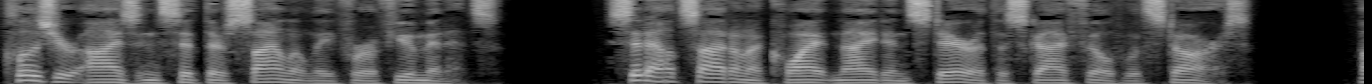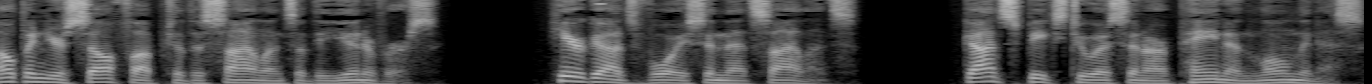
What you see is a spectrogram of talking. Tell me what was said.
Close your eyes and sit there silently for a few minutes. Sit outside on a quiet night and stare at the sky filled with stars. Open yourself up to the silence of the universe. Hear God's voice in that silence. God speaks to us in our pain and loneliness.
